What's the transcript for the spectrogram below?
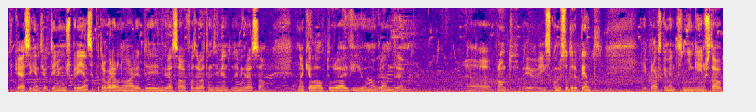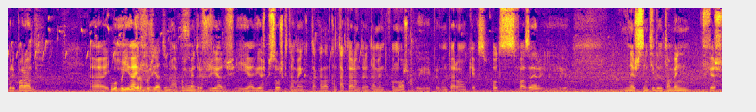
Porque é o seguinte, eu tenho uma experiência para trabalhar numa área de imigração e fazer o atendimento de imigração. Naquela altura havia uma grande pronto, isso começou de repente e praticamente ninguém estava preparado. Uh, o acolhimento de refugiados, não é? O acolhimento de refugiados. E havia as pessoas que também contactaram diretamente connosco e perguntaram o que é que se pode fazer. E neste sentido eu também fiz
